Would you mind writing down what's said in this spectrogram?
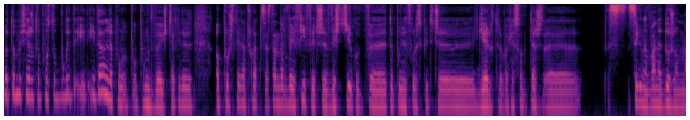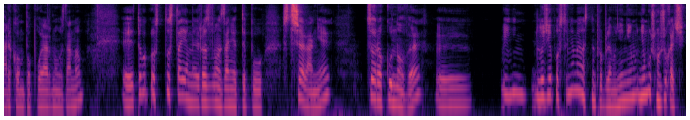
no to myślę, że to po prostu był ide- idealny pu- pu- punkt wyjścia, kiedy oprócz tej na przykład standardowej FIFA, czy wyścigów typu Need for Speed, czy gier, które właśnie są też sygnowane dużą marką popularną, znaną, to po prostu dostajemy rozwiązanie typu strzelanie, co roku nowe i ludzie po prostu nie mają z tym problemu, nie, nie, nie muszą szukać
